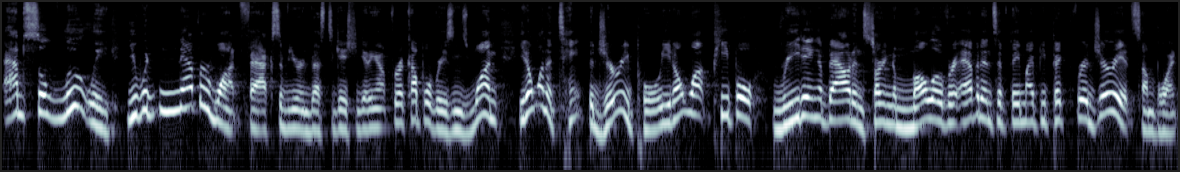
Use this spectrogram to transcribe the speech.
absolutely, you would never want facts of your investigation getting out for a couple of reasons. One, you don't want to taint the jury pool. You don't want people reading about and starting to mull over evidence if they might be picked for a jury at some point.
